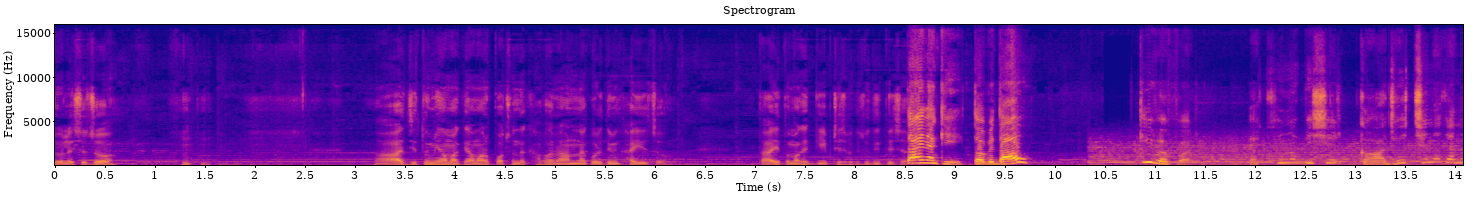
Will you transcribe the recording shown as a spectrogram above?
চলে এসেছ? আজ যে তুমি আমাকে আমার পছন্দের খাবার রান্না করে তুমি খাইয়েছো। তাই তোমাকে গিফট হিসেবে কিছু দিতে চাই। তাই নাকি? তবে দাও। কি ব্যাপার? এখনও বিষের কাজ হচ্ছে না কেন?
